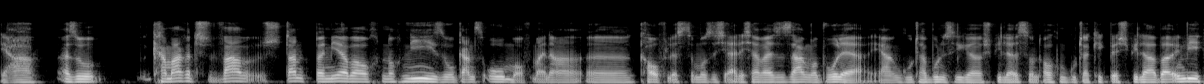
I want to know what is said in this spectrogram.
ja, also Kramaric war, stand bei mir aber auch noch nie so ganz oben auf meiner äh, Kaufliste, muss ich ehrlicherweise sagen, obwohl er ja ein guter Bundesligaspieler ist und auch ein guter Kickbase-Spieler. Aber irgendwie,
